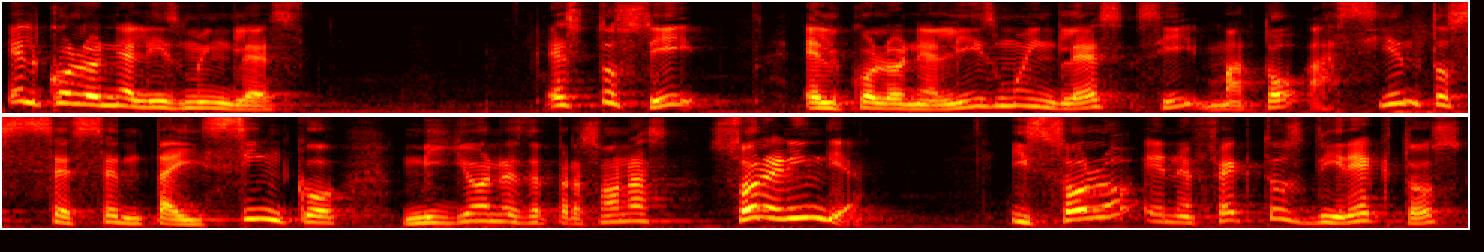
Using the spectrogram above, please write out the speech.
El colonialismo inglés. Esto sí, el colonialismo inglés sí mató a 165 millones de personas solo en India. Y solo en efectos directos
